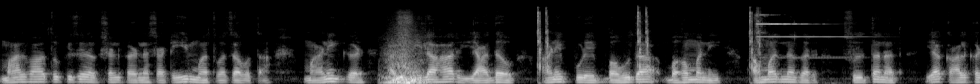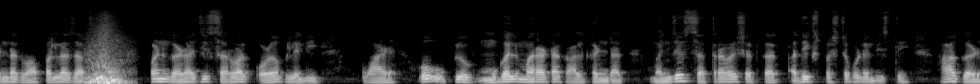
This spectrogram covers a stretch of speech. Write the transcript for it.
मालवाहतुकीचे रक्षण करण्यासाठीही महत्त्वाचा होता. माणिकगड हा शिलाहार यादव आणि पुढे बहुधा बहमनी अहमदनगर सुलतनत या कालखंडात वापरला जात होता. पण गडाची सर्वात ओळखलेली वाढ व उपयोग मुघल मराठा कालखंडात म्हणजेच सतराव्या शतकात अधिक स्पष्टपणे दिसते. हा गड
